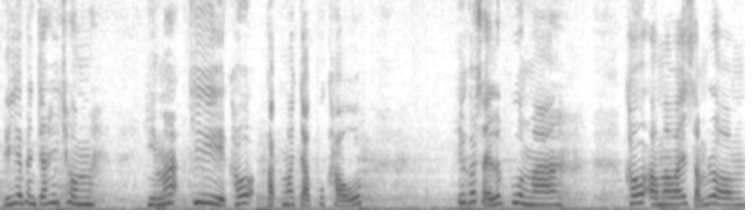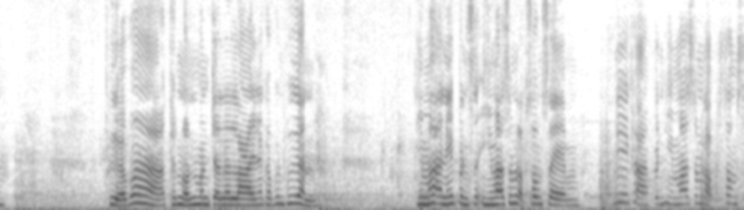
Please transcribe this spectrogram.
เดี๋ยวยายเพนจะให้ชมหิมะที่เขาตักมาจากภูเขา ที่เขาใส่รถพ่วงมา เขาเอามาไว้สำรอง เผื่อว่าถนนมันจะละลายนะคะเพื่อนๆ หิมะอันนี้เป็นหิมะสำหรับซ่อมแซม นี่ค่ะ เป็นหิมะสำหรับซ่อมแซ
